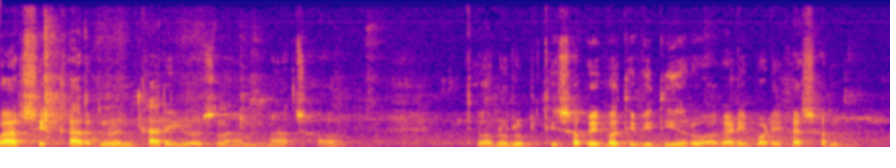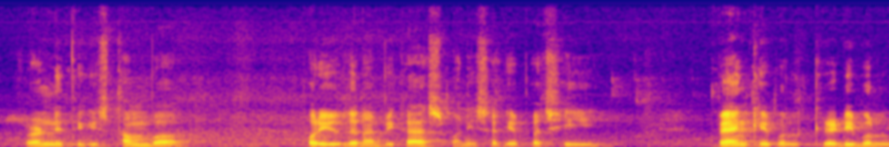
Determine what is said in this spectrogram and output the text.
वार्षिक कार्यान्वयन कार्ययोजनामा छ त्यो अनुरूप ती सबै गतिविधिहरू अगाडि बढेका छन्। रणनीतिक स्तम्भ परियोजना विकास भनिसकेपछि ब्याङ्केबल क्रेडिबल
